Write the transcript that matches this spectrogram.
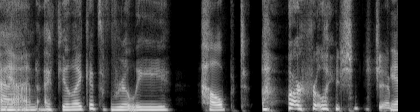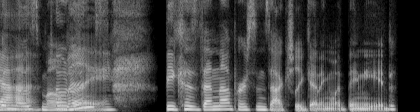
And yeah. i feel like it's really helped our relationship yeah, in those moments. totally because then that person's actually getting what they need.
